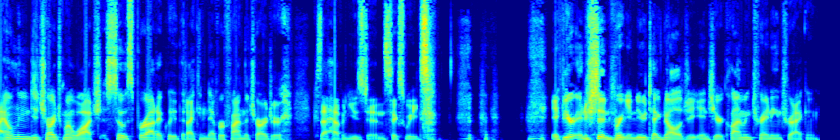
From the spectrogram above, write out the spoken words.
I only need to charge my watch so sporadically that I can never find the charger because I haven't used it in six weeks. if you're interested in bringing new technology into your climbing training and tracking,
